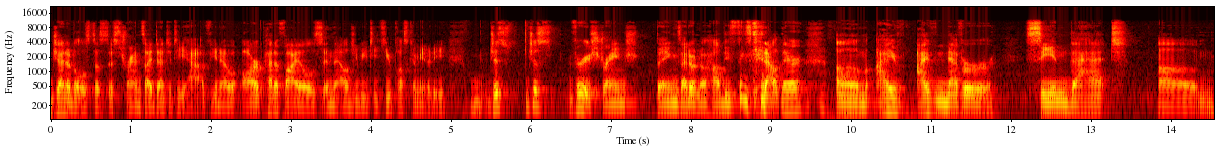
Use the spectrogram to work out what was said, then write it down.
genitals does this trans identity have? You know are pedophiles in the lgbtq plus community? Just just very strange things. I don't know how these things get out there. Um, i've i've never seen that um,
